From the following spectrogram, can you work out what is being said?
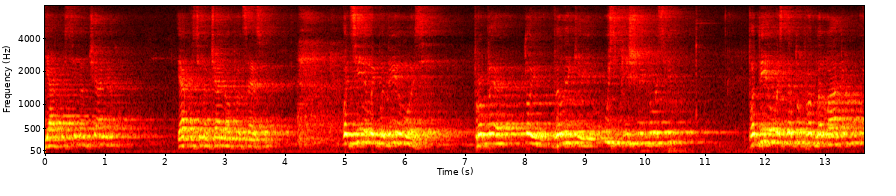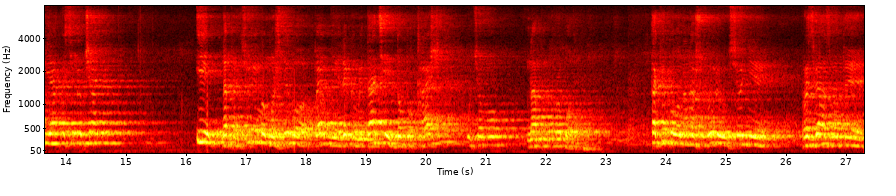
якості навчання, якості навчального процесу. Оцінимо і подивимось про той великий успішний досвід, подивимось на ту проблематику у якості навчання і напрацюємо, можливо, певні рекомендації до покращення у цьому напрямку роботи. Так випало на нашу волю сьогодні розв'язувати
